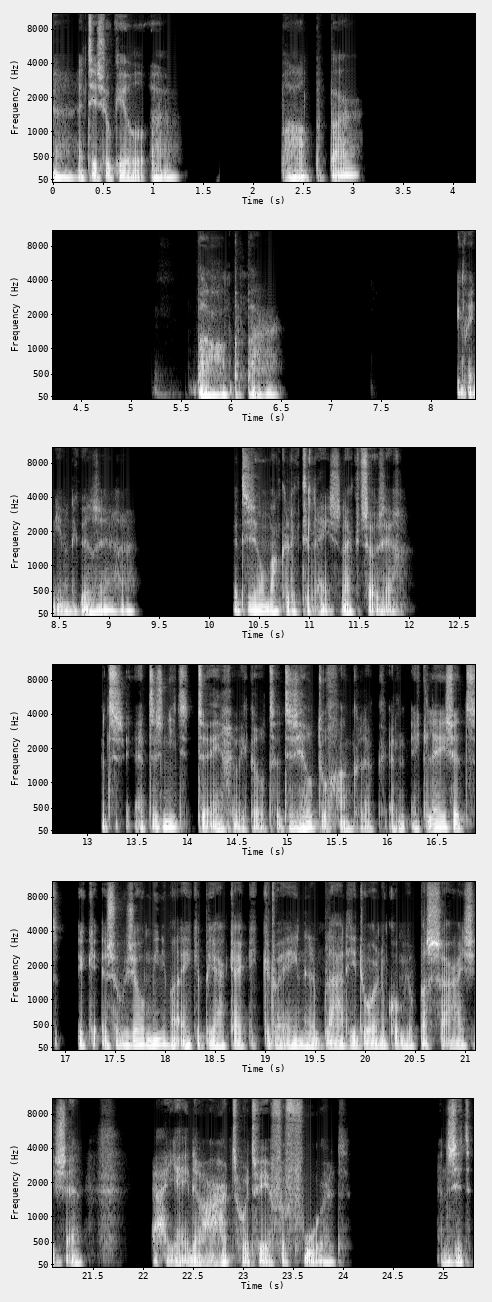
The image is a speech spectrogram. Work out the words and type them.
uh, het is ook heel uh, behapbaar. Behapbaar ik weet niet wat ik wil zeggen. Het is heel makkelijk te lezen, laat ik het zo zeggen. Het is, het is niet te ingewikkeld. Het is heel toegankelijk. En ik lees het, ik, sowieso minimaal één keer per jaar kijk ik er doorheen en dan blaad je door en dan kom je op passages en ja, de hart wordt weer vervoerd. En er zit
